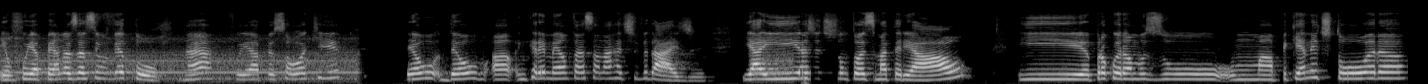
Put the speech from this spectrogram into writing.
Eu fui apenas assim, o vetor, né? fui a pessoa que deu, deu uh, incremento a essa narratividade. E aí a gente juntou esse material, e procuramos o, uma pequena editora,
